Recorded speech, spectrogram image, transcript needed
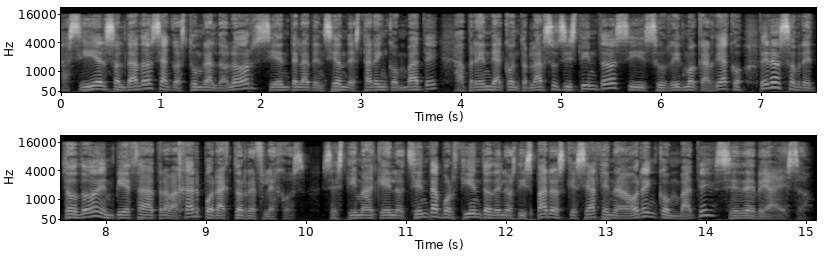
Así el soldado se acostumbra al dolor, siente la tensión de estar en combate, aprende a controlar sus instintos y su ritmo cardíaco, pero sobre todo empieza a trabajar por actos reflejos. Se estima que el 80% de los disparos que se hacen ahora en combate se debe a eso.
